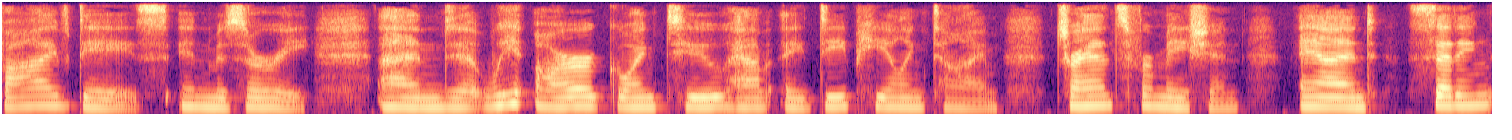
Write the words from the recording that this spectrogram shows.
five days in Missouri. And uh, we are going to have a deep healing time, transformation, and setting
